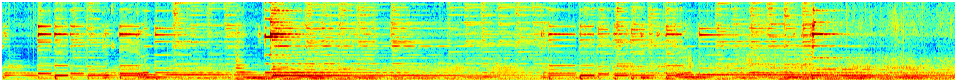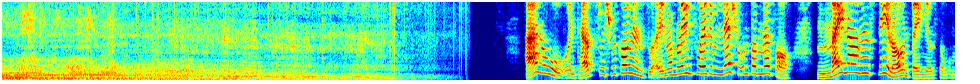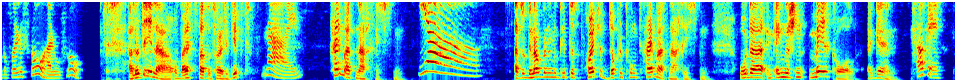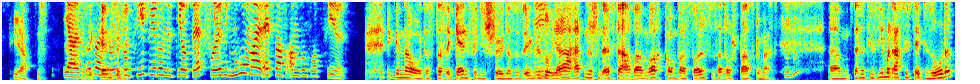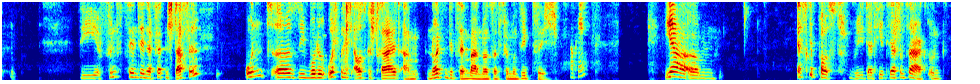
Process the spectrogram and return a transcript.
Hallo und herzlich willkommen zu einer neuen Folge Mesh unter Messer. Mein Name ist Dela und bei mir ist der wundervolle Flo. Hallo Flo. Hallo Dela, und weißt du, was es heute gibt? Nein. Heimatnachrichten. Ja. Also genau genommen gibt es heute Doppelpunkt Heimatnachrichten. Oder im Englischen Mail Call again. Okay. Ja. Ja, es Das ist also im Prinzip wieder eine Dear Dead Folge, nur mal etwas anders erzählt. Genau, das, das again finde ich schön. Das ist irgendwie so, Mhm. ja, hatten wir schon öfter, aber ach komm, was soll's, das hat auch Spaß gemacht. Mhm. Ähm, es ist die 87. Episode, die 15. in der vierten Staffel und äh, sie wurde ursprünglich ausgestrahlt am 9. Dezember 1975. Okay? Ja, ähm, es gibt Post, wie der Titel ja schon sagt. Und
